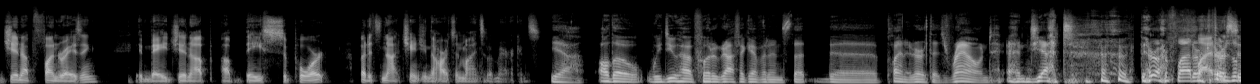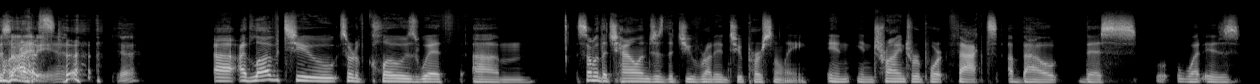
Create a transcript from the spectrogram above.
gin up fundraising, it may gin up a base support, but it's not changing the hearts and minds of Americans. Yeah. Although we do have photographic evidence that the planet Earth is round, and yet there are flat, Flat Earth earthers among society, us. Yeah. Uh, I'd love to sort of close with um, some of the challenges that you've run into personally in in trying to report facts about this what is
